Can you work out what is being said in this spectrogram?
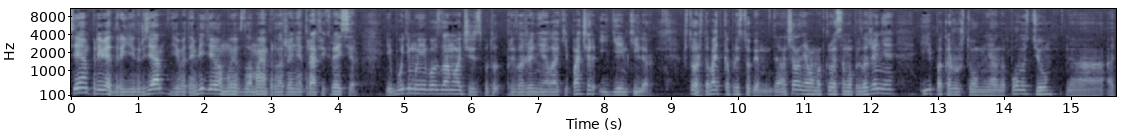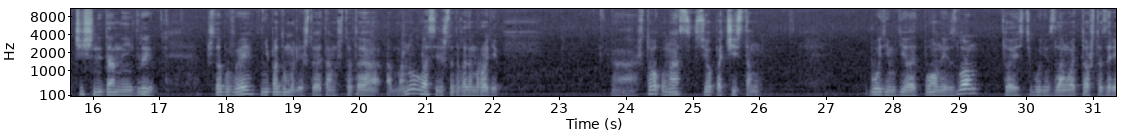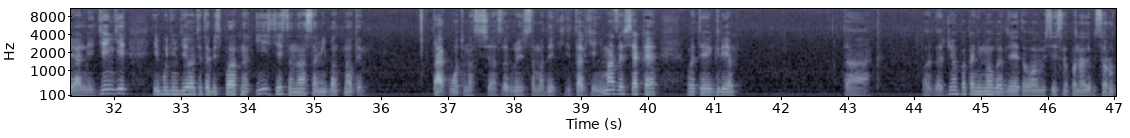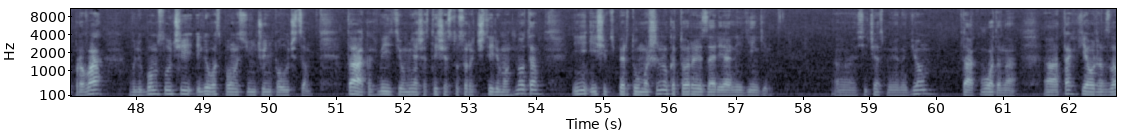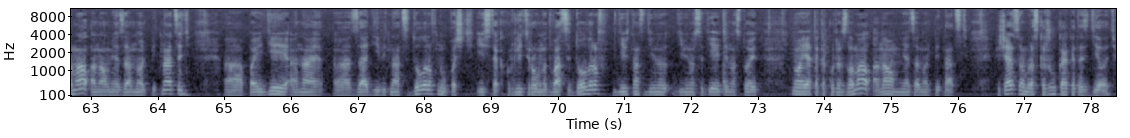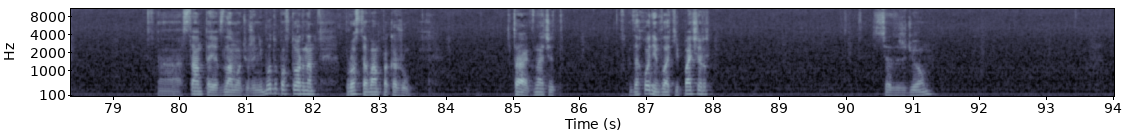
Всем привет, дорогие друзья! И в этом видео мы взломаем приложение Traffic Racer. И будем мы его взламывать через приложение Lucky Patcher и Game Killer. Что ж, давайте-ка приступим. Для начала я вам открою само приложение и покажу, что у меня оно полностью э, очищены данные игры. Чтобы вы не подумали, что я там что-то обманул вас или что-то в этом роде. Э, что у нас все по-чистому. Будем делать полный взлом то есть будем взламывать то, что за реальные деньги, и будем делать это бесплатно, и, естественно, на сами банкноты. Так, вот у нас сейчас загрузится модельки, детальки, анимация всякая в этой игре. Так, подождем пока немного. Для этого вам, естественно, понадобится root права в любом случае, или у вас полностью ничего не получится. Так, как видите, у меня сейчас 1144 банкнота. И ищем теперь ту машину, которая за реальные деньги. А, сейчас мы ее найдем. Так, вот она. А, так как я уже взломал, она у меня за 0.15. А, по идее, она за 19 долларов. Ну, почти, если так округлить, ровно 20 долларов. 19.99 она стоит. Ну, а я так как уже взломал, она у меня за 0.15. Сейчас я вам расскажу, как это сделать. Сам-то я взламывать уже не буду повторно. Просто вам покажу. Так, значит, заходим в Lucky Patcher. Сейчас ждем.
